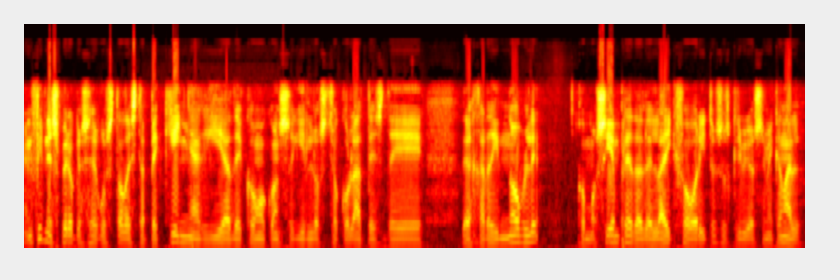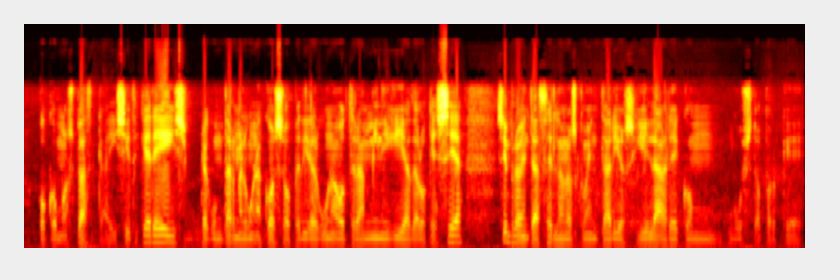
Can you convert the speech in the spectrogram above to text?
En fin, espero que os haya gustado esta pequeña guía de cómo conseguir los chocolates de, del jardín noble. Como siempre, dadle like, favorito y suscribiros a mi canal, o como os plazca. Y si queréis preguntarme alguna cosa o pedir alguna otra mini guía de lo que sea, simplemente hacedlo en los comentarios y la haré con gusto, porque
